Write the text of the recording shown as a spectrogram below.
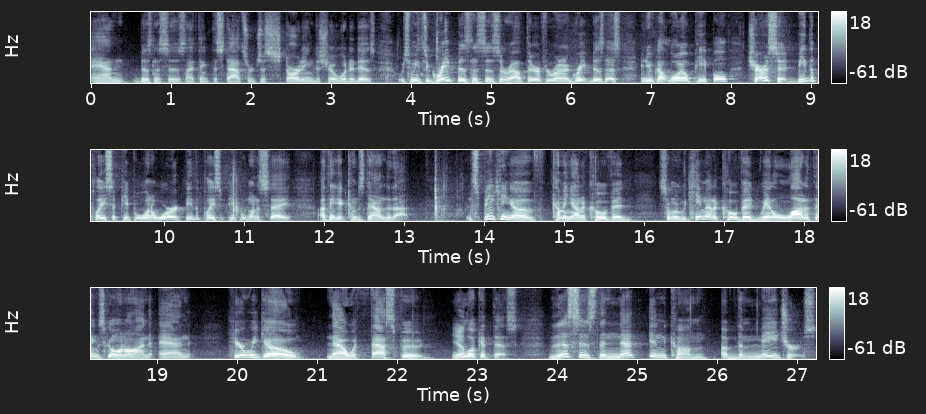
and businesses. And I think the stats are just starting to show what it is, which means the great businesses that are out there, if you're running a great business and you've got loyal people, cherish it. Be the place that people want to work, be the place that people want to stay. I think it comes down to that. And speaking of coming out of COVID, so when we came out of COVID, we had a lot of things going on. And here we go now with fast food. Yep. Look at this. This is the net income of the majors.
